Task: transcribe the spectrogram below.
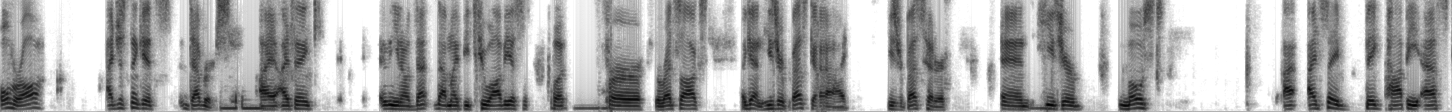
overall, I just think it's Devers. I, I think you know that that might be too obvious, but for the Red Sox, again, he's your best guy, he's your best hitter, and he's your most, I, I'd say, Big Papi esque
